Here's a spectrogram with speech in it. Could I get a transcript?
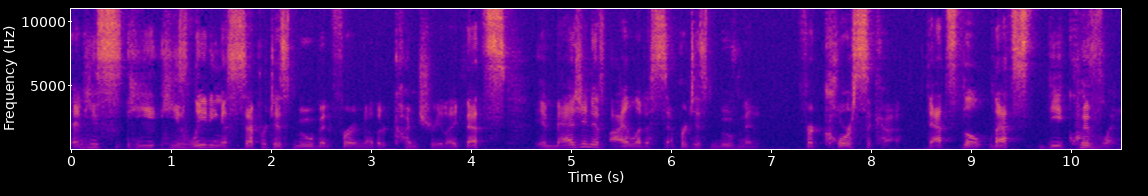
and he's he he's leading a separatist movement for another country. Like that's imagine if I led a separatist movement for Corsica. That's the that's the equivalent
